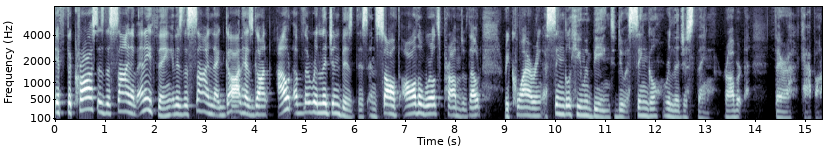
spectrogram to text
if the cross is the sign of anything, it is the sign that God has gone out of the religion business and solved all the world's problems without requiring a single human being to do a single religious thing. Robert Capon.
